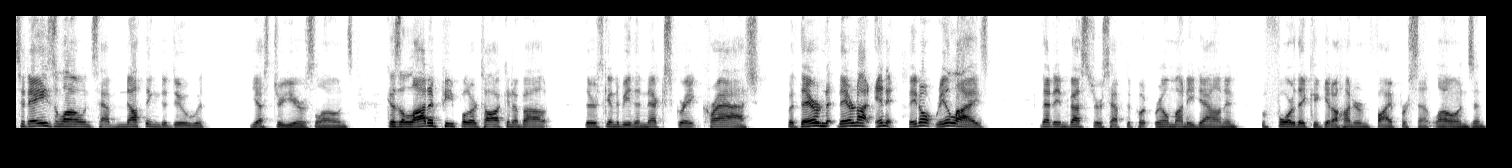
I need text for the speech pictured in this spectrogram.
today's loans have nothing to do with yesteryear's loans because a lot of people are talking about there's going to be the next great crash but they're they're not in it. They don't realize that investors have to put real money down and before they could get 105% loans. And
